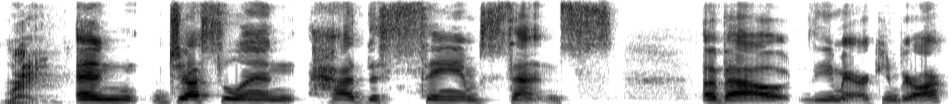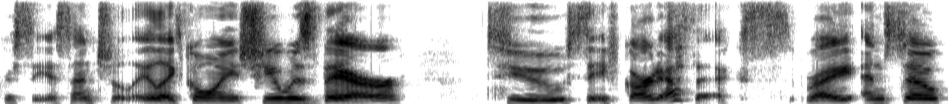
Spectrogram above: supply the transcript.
Right. And Jesselyn had the same sense about the American bureaucracy, essentially. Like going, she was there to safeguard ethics, right? And so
